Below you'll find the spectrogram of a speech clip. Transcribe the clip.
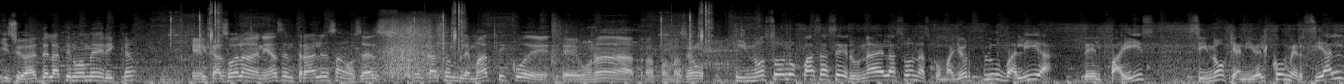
y ciudades de Latinoamérica. El caso de la Avenida Central en San José es un caso emblemático de, una transformación. Y no solo pasa a ser una de las zonas con mayor plusvalía del país, sino que a nivel comercial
